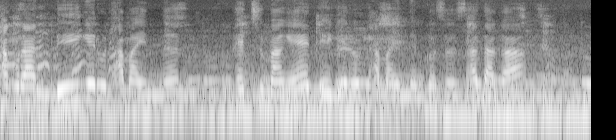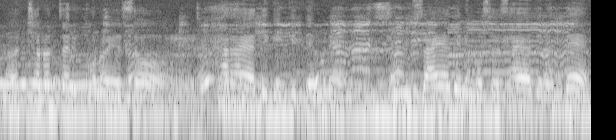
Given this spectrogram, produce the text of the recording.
사구란 네 개로 담아 있는 배추망에 네 개로 담아 있는 것을 사다가 어, 천 원짜리 코너에서 팔아야 되겠기 때문에 좀 싸야 되는 것을 사야 되는데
